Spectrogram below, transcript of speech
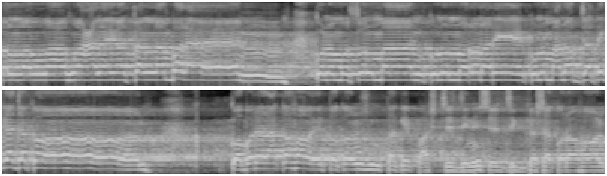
সাল্লাল্লাহু আলাইহি ওয়াসাল্লাম বলেন, কোন মুসলমান, কোন নরনারী, কোন মানব জাতিকে যখন কবরে রাখা হয়, তখন তাকে পাঁচটি জিনিসের জিজ্ঞাসা করা হয়।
